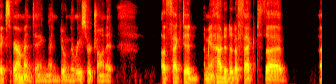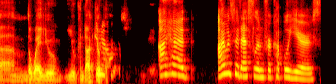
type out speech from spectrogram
experimenting and doing the research on it affected i mean how did it affect the um, the way you you conduct your you know, i had i was at esalen for a couple years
